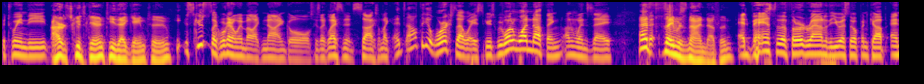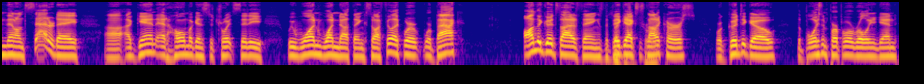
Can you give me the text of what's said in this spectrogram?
between the I heard Scoots guaranteed that game too. he, Scoots was like, "We're gonna win by like nine goals." He's like, "Lexington sucks." I'm like, "I don't think it works that way, Scoots. We won one nothing on Wednesday. That's the same as nine nothing. Advanced to the third round of the U.S. Open Cup, and then on Saturday, uh, again at home against Detroit City, we won one nothing. So I feel like we're we're back on the good side of things. The Big X is not a curse. We're good to go. The boys in purple are rolling again.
